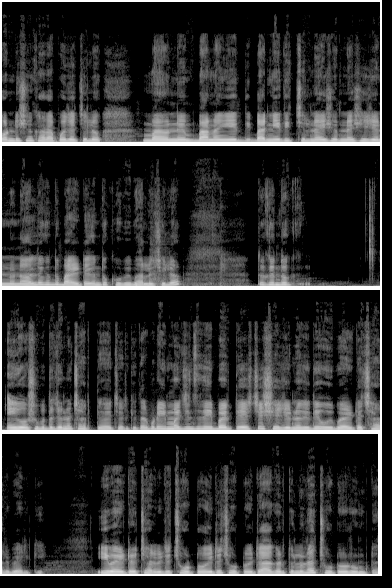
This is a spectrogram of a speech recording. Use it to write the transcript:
কন্ডিশন খারাপ হয়ে যাচ্ছিল। মানে বানিয়ে বানিয়ে দিচ্ছিল না এইসব না সেই জন্য নাহলে কিন্তু বাড়িটা কিন্তু খুবই ভালো ছিল। তো কিন্তু এই অসুবিধার জন্য ছাড়তে হয়েছে আর কি। তারপরে ইমার্জেন্সিতে এই বাড়িতে এসছে সেই জন্য দিদি ওই বাড়িটা ছাড়বে আর কি। এই বাড়িটাও ছাড়বে, এটা ছোটো এটা ছোটো, এটা আগের তুলনায় ছোটো রুমটা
